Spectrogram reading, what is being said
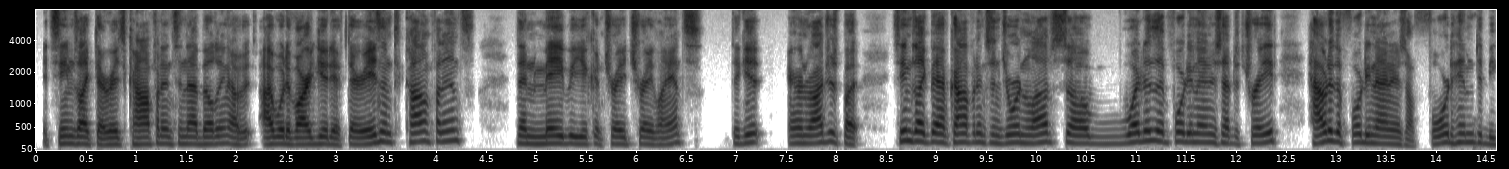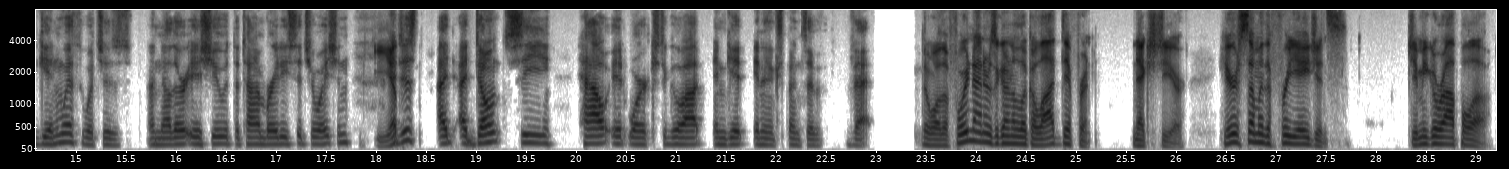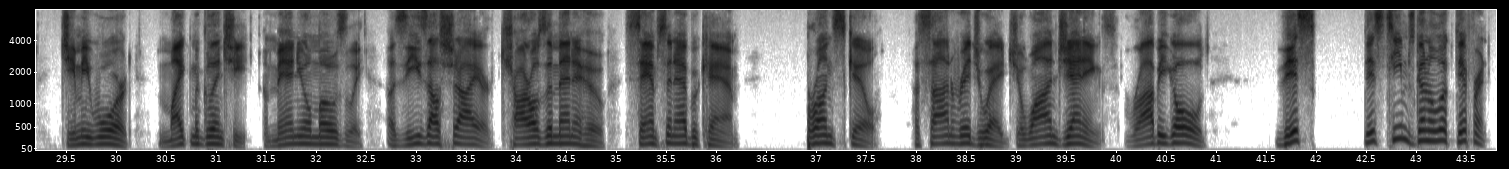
it seems like there is confidence in that building. I would have argued if there isn't confidence, then maybe you can trade Trey Lance to get Aaron Rodgers, but seems like they have confidence in Jordan Love. So what do the 49ers have to trade? How do the 49ers afford him to begin with, which is another issue with the Tom Brady situation? I yep. just I, I don't see how it works to go out and get an expensive vet. Well, the 49ers are going to look a lot different next year. Here's some of the free agents Jimmy Garoppolo, Jimmy Ward, Mike McGlinchey, Emmanuel Moseley, Aziz Al Shire, Charles Omenihu, Samson Ebukam, Brunskill, Hassan Ridgeway, Jauan Jennings, Robbie Gould. This this team's going to look different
